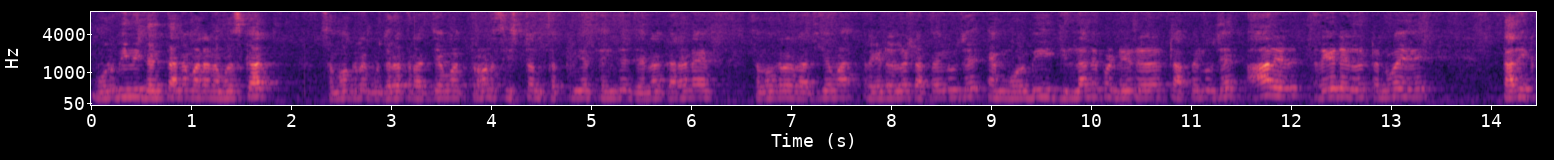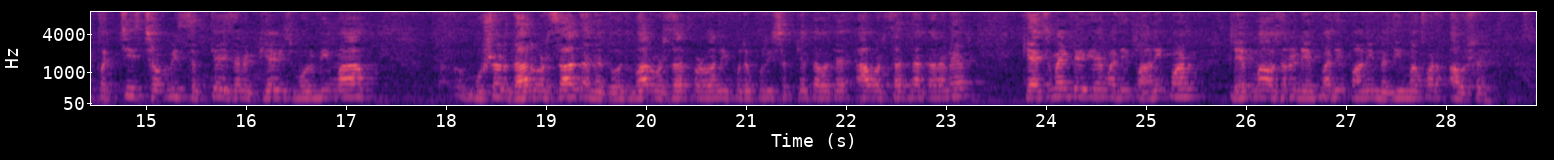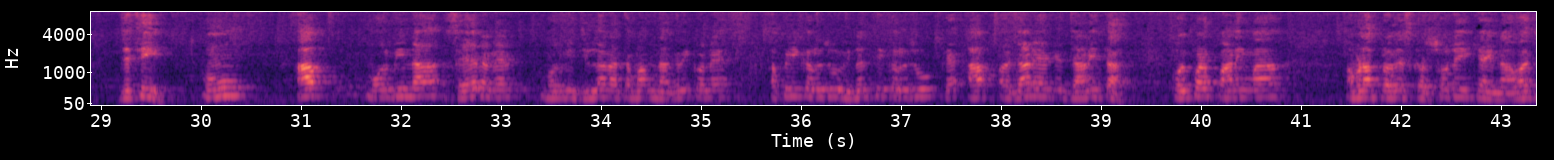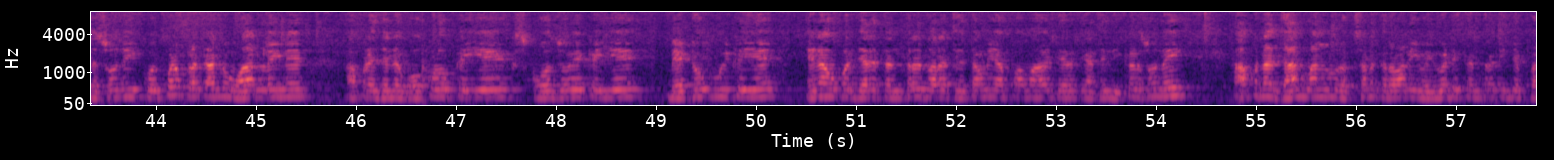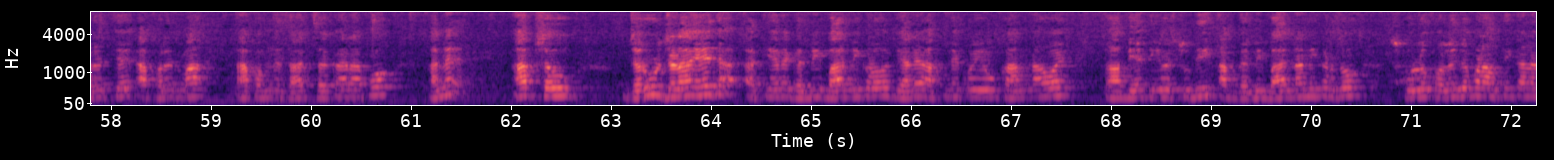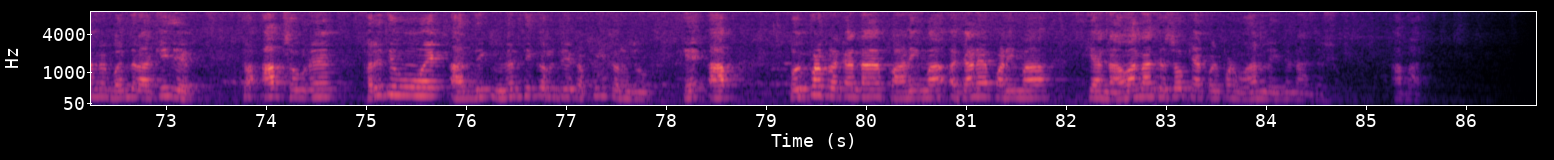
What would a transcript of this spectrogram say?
મોરબીની જનતાને મારા નમસ્કાર. સમગ્ર ગુજરાત રાજ્યમાં ત્રણ સિસ્ટમ સક્રિય થઈ છે, જેના કારણે સમગ્ર રાજ્યમાં રેડ એલર્ટ આપેલું છે. એમ મોરબી જિલ્લાને પણ રેડ એલર્ટ આપેલું છે. આ રેડ એલર્ટ અન્વયે તારીખ પચીસ, છવ્વીસ, સત્યાવીસ અને અઠ્યાવીસ મોરબીમાં મુશળધાર વરસાદ અને ધોધમાર વરસાદ પડવાની પૂરેપૂરી શક્યતાઓ છે. આ વરસાદના કારણે કેચમેન્ટ એરિયામાંથી પાણી પણ ડેમમાં આવશે અને ડેમમાંથી પાણી નદીમાં પણ આવશે. જેથી હું આ મોરબીના શહેર અને મોરબી જિલ્લાના તમામ નાગરિકોને અપીલ કરું છું, વિનંતી કરું છું કે આપ અજાણ્યા કે જાણીતા કોઈ પણ પાણીમાં હમણાં પ્રવેશ કરશો નહીં, ક્યાંય નાહવા જશો નહીં કોઈપણ પ્રકારનું વાહન લઈને આપણે જેને વોકળો કહીએ, સ્કોઝવે કહીએ, બેઠો પુલ કહીએ, એના ઉપર જ્યારે તંત્ર દ્વારા ચેતવણી આપવામાં આવે ત્યારે ત્યાંથી નીકળશો નહીં. આપના જાનમાલનું રક્ષણ કરવાની વહીવટી તંત્રની જે ફરજ છે, આ ફરજમાં આપ અમને સાથ સહકાર આપો અને આપ સૌ જરૂર જણાય જ અત્યારે ઘરની બહાર નીકળો. જ્યારે આપને કોઈ એવું કામ ના હોય, તો આ બે દિવસ સુધી આપ ઘરની બહાર ના નીકળશો. સ્કૂલો, કોલેજો પણ આવતીકાલે અમે બંધ રાખી છે. તો આપ સૌને ફરીથી હું એક હાર્દિક વિનંતી કરું છું, એક અપીલ કરું છું કે આપ કોઈ પણ પ્રકારના પાણીમાં, અજાણ્યા પાણીમાં, ક્યાં નાહવા ના જશો, ક્યાં કોઈ પણ વાહન લઈને ના જશો. abartı.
